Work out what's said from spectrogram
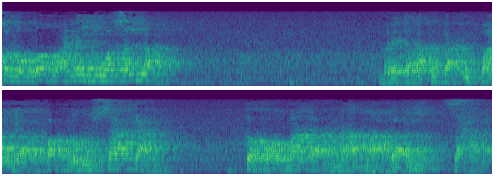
Shallallahu Alaihi Wasallam. Mereka lakukan upaya pengerusakan kehormatan nama baik sahabat.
